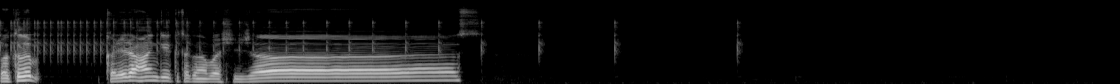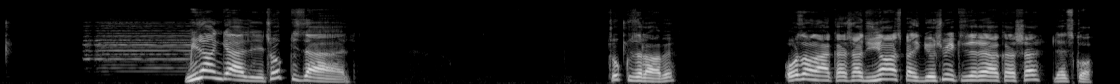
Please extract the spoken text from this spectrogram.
Bakalım kariyere hangi takıma başlayacağız? Milan geldi. Çok güzel. Çok güzel abi. O zaman arkadaşlar Dünya Süper görüşmek üzere arkadaşlar. Let's go.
